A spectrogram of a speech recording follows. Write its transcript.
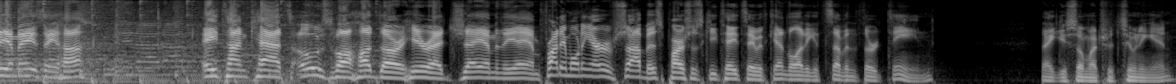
Pretty amazing, huh? Eitan Katz, Ozva Hadar here at JM in the AM. Friday morning, Erev Shabbos, Parshas Kitetse with candlelighting at 713. Thank you so much for tuning in.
